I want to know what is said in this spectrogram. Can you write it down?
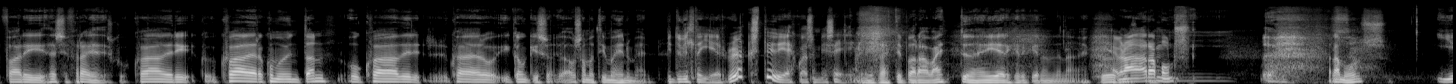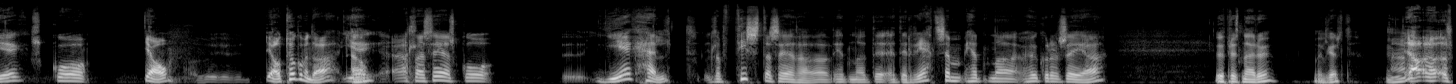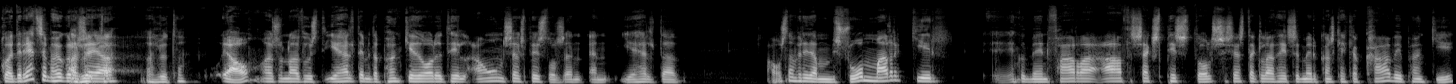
fara í þessi fræði sko. hvað, er í, hvað er að koma undan og hvað er, hvað er í gangi á sama tíma hinum enn Býtu vilt að ég rökstiði eitthvað sem ég segi? Ég hrætti bara að væntu það en ég er ekki að gera Ég meina Ramóns. Ramóns. Ég sko já, já, tökum við það. Ég ætla að segja sko ég held, ég ætla fyrst að segja það að hérna, þetta, er rétt sem hérna haukur er að segja. Uppreist næru, vel gert Já. sko, þetta er rétt sem haukur er að að segja. að hluta. Já, það er svona, þú veist, ég held einmitt að punkið orðið til án Sex Pistols en, en ég held að ástæðan fyrir því að svo margir einhvern veginn fara að Sex Pistols sérstaklega þeir sem eru kannski ekki á kafi punki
